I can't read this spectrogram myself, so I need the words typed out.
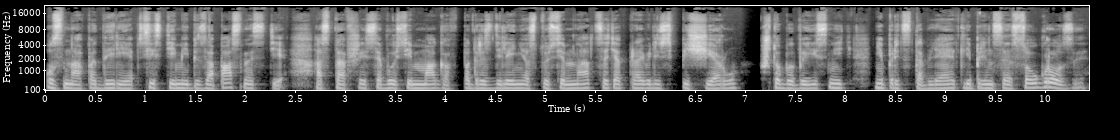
Узнав о дыре в системе безопасности, оставшиеся восемь магов подразделения 117 отправились в пещеру, чтобы выяснить, не представляет ли принцесса угрозы.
